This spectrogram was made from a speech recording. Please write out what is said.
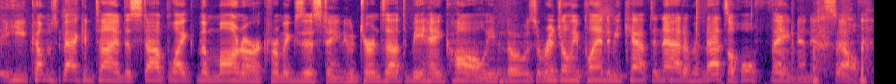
he comes back in time to stop like the Monarch from existing, who turns out to be Hank Hall, even though it was originally planned to be Captain Atom, and that's a whole thing in itself.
